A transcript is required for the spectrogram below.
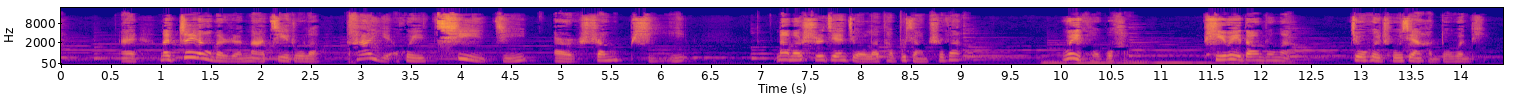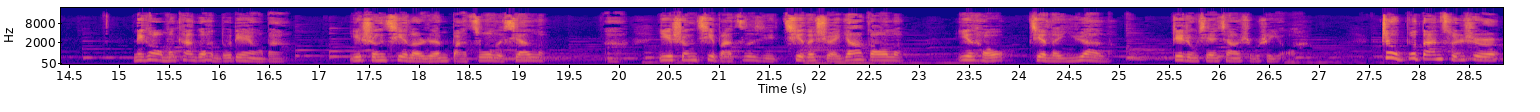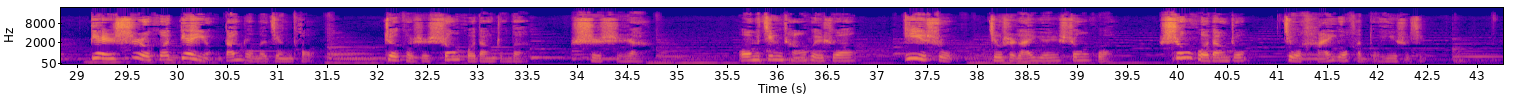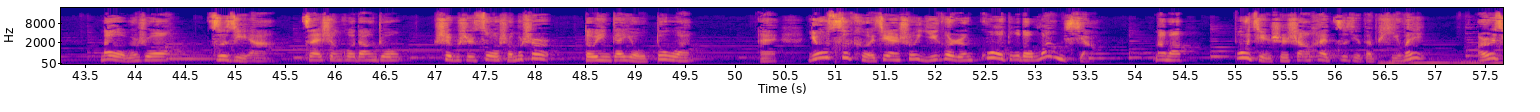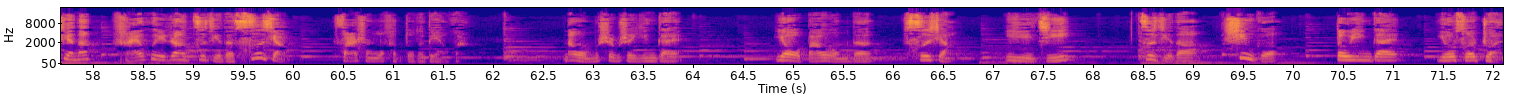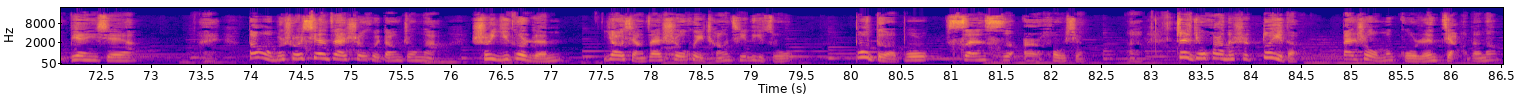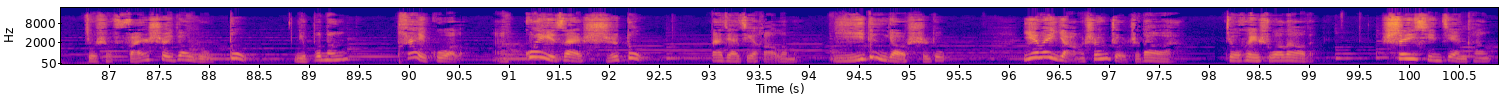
哎，那这样的人呢，记住了，他也会气急而伤脾。那么时间久了，他不想吃饭，胃口不好，脾胃当中啊就会出现很多问题。你看，我们看过很多电影吧，一生气了，人把桌子掀了，啊，一生气把自己气得血压高了，一头进了医院了，这种现象是不是有啊？这不单纯是电视和电影当中的镜头，这可是生活当中的事实啊。我们经常会说。艺术就是来源于生活，生活当中就含有很多艺术性。那我们说自己啊，在生活当中是不是做什么事儿都应该有度啊？哎，由此可见，说一个人过度的妄想，那么不仅是伤害自己的脾胃，而且呢，还会让自己的思想发生了很多的变化。那我们是不是应该要把我们的思想？以及自己的性格都应该有所转变一些呀。哎，当我们说现在社会当中啊，说一个人要想在社会长期立足，不得不三思而后行啊。这句话呢是对的，但是我们古人讲的呢，就是凡事要有度，你不能太过了啊。贵在适度，大家记好了吗？一定要适度。因为养生者之道啊，就会说到的，身心健康，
